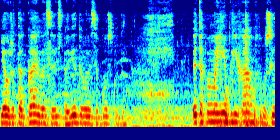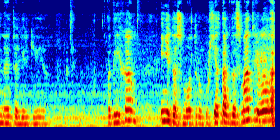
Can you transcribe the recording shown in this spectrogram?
Я уже так каялась, исповедовалась Господу. Это по моим грехам, у сына это аллергия. По грехам и недосмотру. Уж я так досматривала,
